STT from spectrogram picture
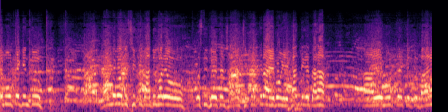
এই মুহূর্তে কিন্তু বঙ্গবন্ধু স্মৃতি জাদুঘরেও উপস্থিত হয়েছেন সাধারণ শিক্ষার্থীরা এবং এখান থেকে তারা এই মুহূর্তে কিন্তু বাড়ি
